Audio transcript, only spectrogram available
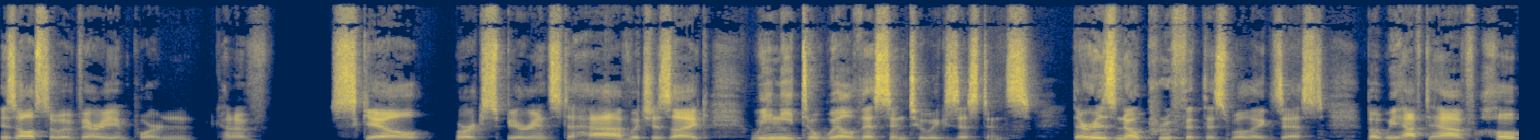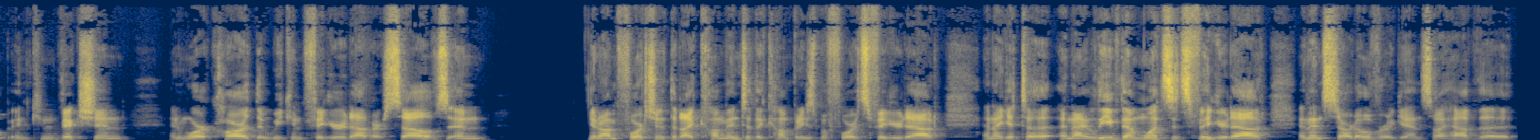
is also a very important kind of skill or experience to have, which is like we need to will this into existence. There is no proof that this will exist, but we have to have hope and conviction and work hard that we can figure it out ourselves. And you know, I'm fortunate that I come into the companies before it's figured out and I get to and I leave them once it's figured out and then start over again. So I have the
